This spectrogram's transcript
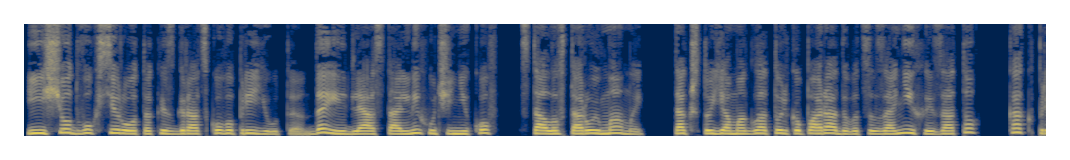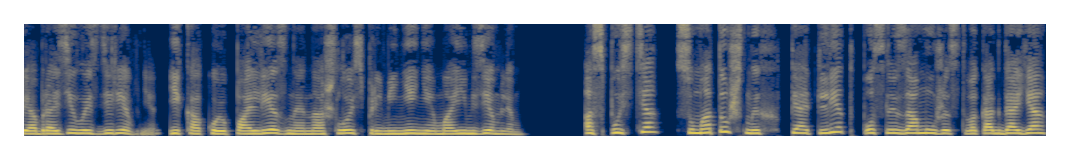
и еще двух сироток из городского приюта, да и для остальных учеников стала второй мамой, так что я могла только порадоваться за них и за то, как преобразилась деревня и какое полезное нашлось применение моим землям. А спустя суматошных пять лет после замужества, когда я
